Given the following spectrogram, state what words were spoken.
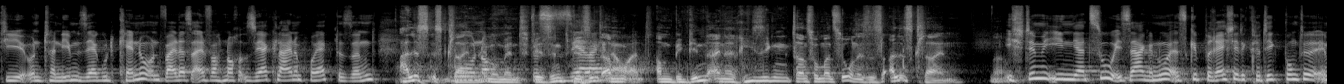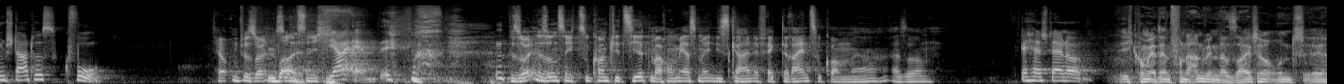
die Unternehmen sehr gut kenne und weil das einfach noch sehr kleine Projekte sind. Alles ist klein im Moment. Wir sind, wir sind am, am, Beginn einer riesigen Transformation. Es ist alles klein. Ja. Ich stimme Ihnen ja zu. Ich sage nur, es gibt berechtigte Kritikpunkte im Status quo. Ja, und wir sollten Überall. es uns nicht. Ja, äh, wir sollten es uns nicht zu kompliziert machen, um erstmal in die Skaleneffekte reinzukommen. Ja? Also Herr Steiner. Ich komme ja dann von der Anwenderseite und äh,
